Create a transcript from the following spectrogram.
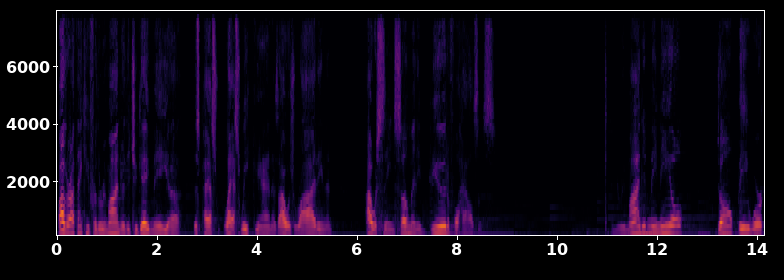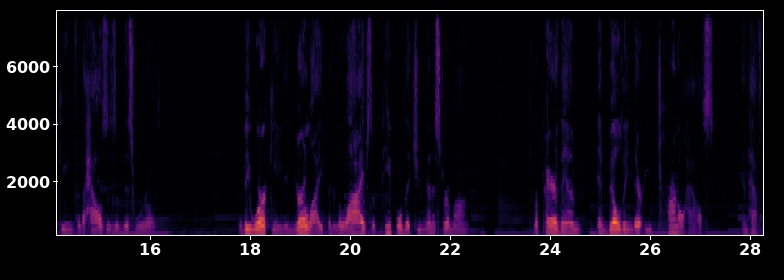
Father, I thank you for the reminder that you gave me uh, this past last weekend as I was riding and I was seeing so many beautiful houses. And you reminded me, Neil, don't be working for the houses of this world but be working in your life and in the lives of people that you minister among to prepare them in building their eternal house in heaven.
